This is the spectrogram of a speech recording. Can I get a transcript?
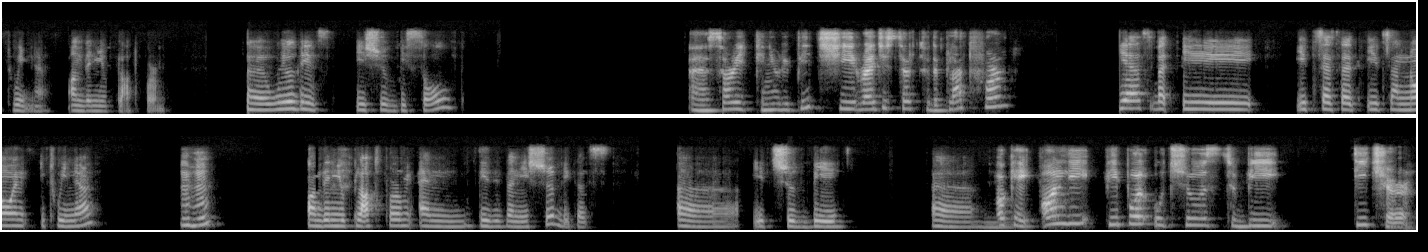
eTwinner on the new platform. Uh, will this issue be solved? Uh, sorry, can you repeat? She registered to the platform? Yes, but it, it says that it's a known eTwinner Mm -hmm. on the new platform, and this is an issue because uh, it should be. Um, okay, only people who choose to be teacher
